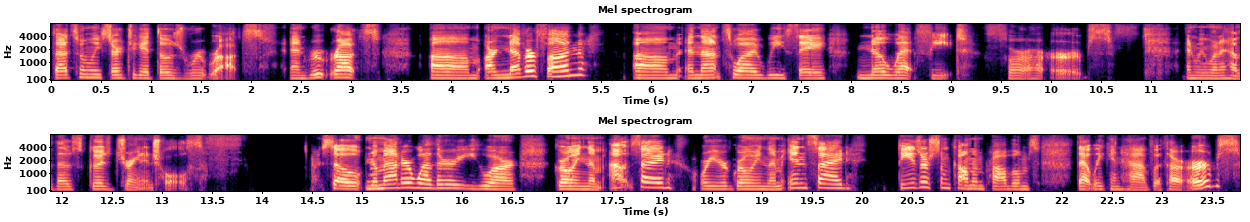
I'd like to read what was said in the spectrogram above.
that's when we start to get those root rots. And root rots um, are never fun. Um, and that's why we say no wet feet for our herbs. And we want to have those good drainage holes. So no matter whether you are growing them outside or you're growing them inside, these are some common problems that we can have with our herbs.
